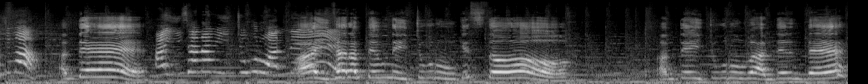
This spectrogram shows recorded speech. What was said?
오지 마. 안돼. 아 이 사람 이 이쪽으로 왔네. 아 이 사람 때문에 이쪽으로 오겠어 안돼 이쪽으로 오면 안 되는데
